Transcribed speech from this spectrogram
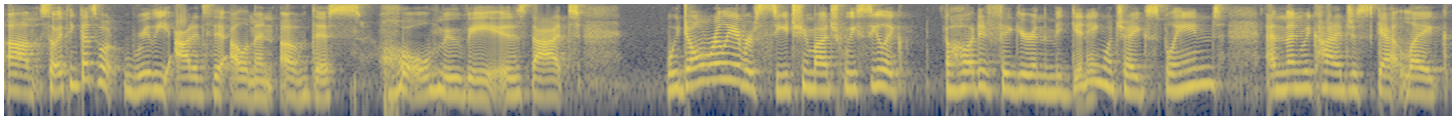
Um, so I think that's what really added to the element of this whole movie is that we don't really ever see too much. We see like a hooded figure in the beginning, which I explained, and then we kind of just get like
